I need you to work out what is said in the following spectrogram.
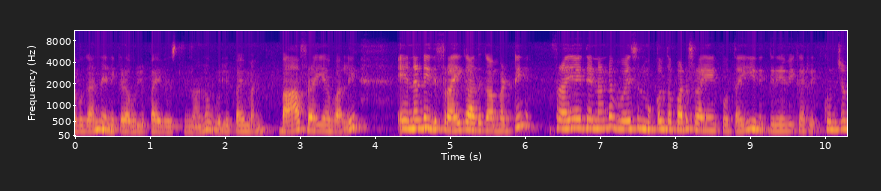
అవ్వగానే నేను ఇక్కడ ఉల్లిపాయ వేస్తున్నాను. ఉల్లిపాయ బాగా ఫ్రై అవ్వాలి. ఏంటంటే ఇది ఫ్రై కాదు కాబట్టి ఫ్రై అయితే ఏంటంటే వేసిన ముక్కలతో పాటు ఫ్రై అయిపోతాయి. ఇది గ్రేవీ కర్రీ. కొంచెం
